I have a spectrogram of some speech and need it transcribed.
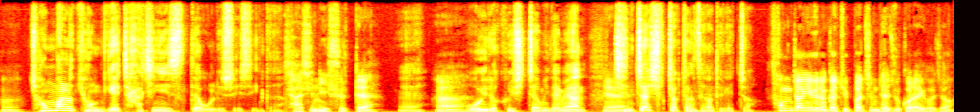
어. 정말로 경기에 자신이 있을 때 올릴 수 있으니까요. 자신이 있을 때 예. 예. 오히려 그 시점이 되면 예. 진짜 실적 장세가 되겠죠. 성장이 그러니까 뒷받침 돼줄 거라 이거죠.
